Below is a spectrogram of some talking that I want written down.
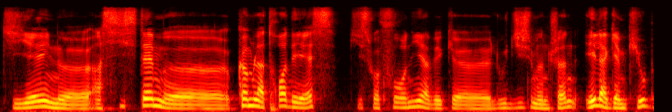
qu'il y ait une, un système comme la 3DS qui soit fourni avec euh, Luigi's Mansion et la GameCube.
